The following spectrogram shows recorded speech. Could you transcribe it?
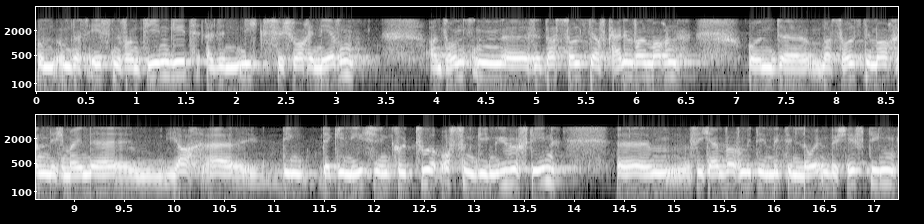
um, um das Essen von Tieren geht, also nichts für schwache Nerven. Ansonsten, äh, das sollst du auf keinen Fall machen. Und äh, was sollst du machen? Ich meine, äh, ja, äh, den, der chinesischen Kultur offen gegenüberstehen, äh, sich einfach mit den, mit den Leuten beschäftigen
